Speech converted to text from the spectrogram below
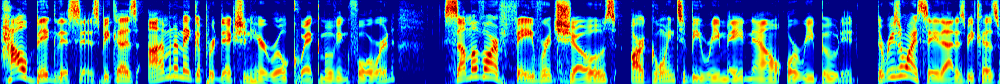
how big this is because I'm going to make a prediction here, real quick, moving forward. Some of our favorite shows are going to be remade now or rebooted. The reason why I say that is because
